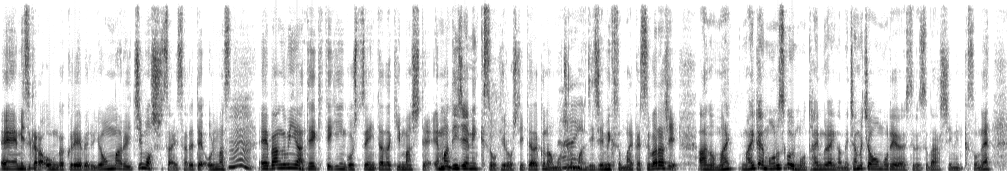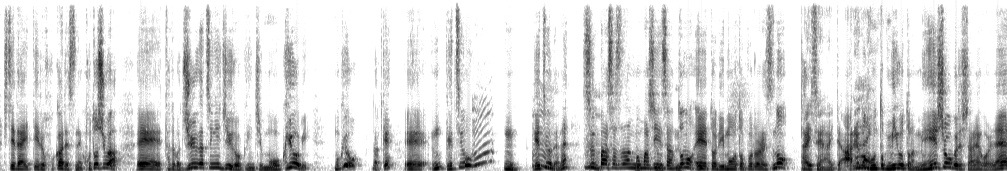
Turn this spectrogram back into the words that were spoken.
えー自ら音楽レーベル401も主催されております、えー番組には定期的にご出演いただきまして、えーまあ、DJ ミックスを披露していただくのはもちろん、はい。まあ、DJ ミックスも毎回素晴らしいあの毎毎回ものすごいもうタイムラインがめちゃめちゃ大盛り上がりする素晴らしいミックスをねしていただいているほかですね今年は、えー例えば10月26日木曜日木曜だっけ、えーん？月曜？うん、月曜だよね、スーパーササダンゴマシンさんとの、えー、とリモートプロレスの対戦相手。あれは本当見事な名勝負でしたねこれね。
